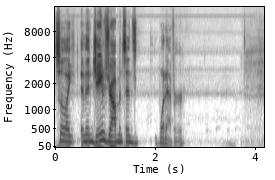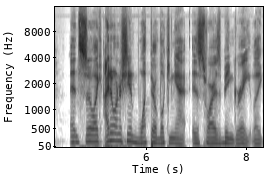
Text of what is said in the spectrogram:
So like, and then James Robinson's whatever. And so like, I don't understand what they're looking at as far as being great. Like,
